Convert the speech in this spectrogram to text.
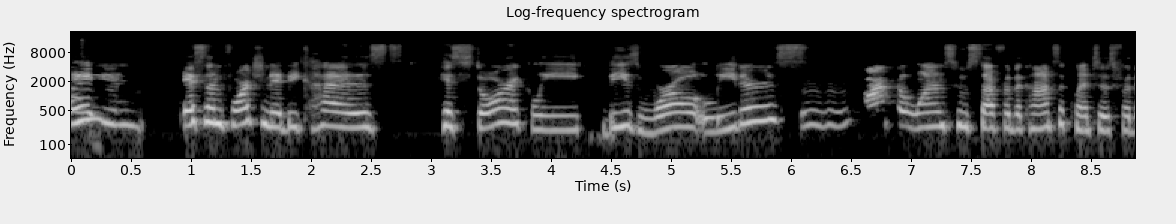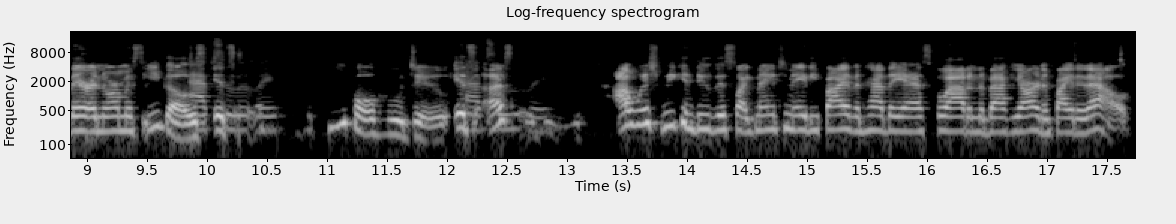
like, and it's unfortunate because historically these world leaders mm-hmm. aren't the ones who suffer the consequences for their enormous egos Absolutely. it's the people who do it's Absolutely. us i wish we can do this like 1985 and have they ass go out in the backyard and fight it out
